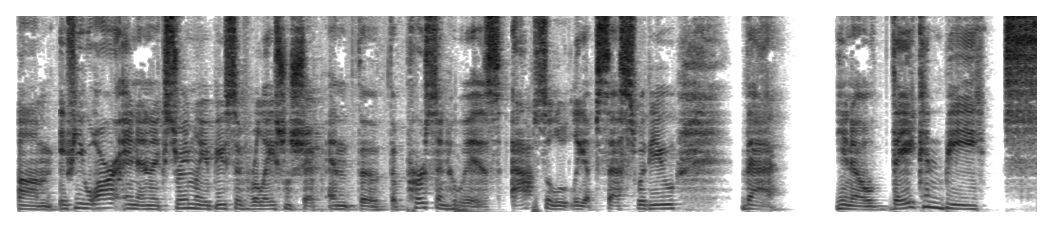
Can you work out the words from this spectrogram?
um, if you are in an extremely abusive relationship and the the person who is absolutely obsessed with you, that you know they can be so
